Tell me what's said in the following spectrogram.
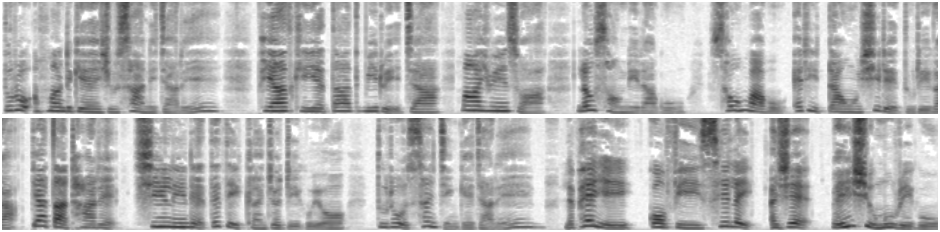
သူတို့အမှန်တကယ်ယူဆနေကြတယ်။ဖျားသခင်ရဲ့သားသမီးတွေအကြားမှားယွင်းစွာလှုပ်ဆောင်နေတာကိုဆုံးမဖို့အဲ့ဒီတာဝန်ရှိတဲ့သူတွေကပြသထားတဲ့ရှင်းလင်းတဲ့တည်တည်ခံကြွတွေ ကိုရောသူတို့ဆန့်ကျင်ခဲ့ကြတယ်။လက်ဖက်ရည်ကော်ဖီဆေးလိပ်အရက်ဘိန်းရှူမှုတွေကို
